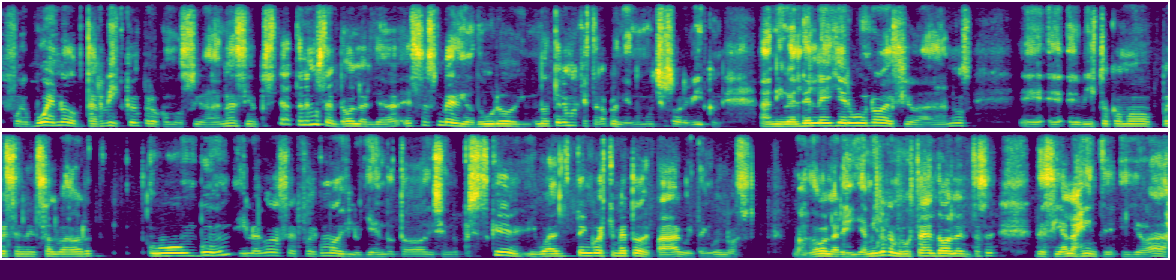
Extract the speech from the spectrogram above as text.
fue bueno adoptar Bitcoin, pero como ciudadanos decían, pues ya tenemos el dólar, ya eso es medio duro y no tenemos que estar aprendiendo mucho sobre Bitcoin. A nivel de Layer 1 de ciudadanos, eh, eh, he visto como pues en El Salvador hubo un boom y luego se fue como diluyendo todo, diciendo, pues es que igual tengo este método de pago y tengo los, los dólares y a mí lo que me gusta es el dólar, entonces decía la gente y yo, ah,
